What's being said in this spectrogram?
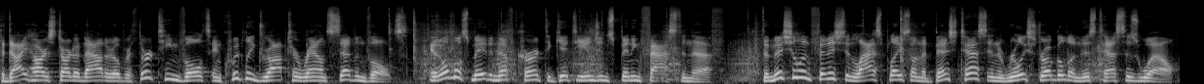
The Diehard started out at over 13 volts and quickly dropped to around 7 volts. It almost made enough current to get the engine spinning fast enough. The Michelin finished in last place on the bench test and really struggled on this test as well.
